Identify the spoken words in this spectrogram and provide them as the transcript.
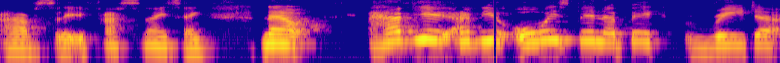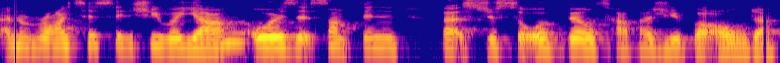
absolutely fascinating. Now, have you have you always been a big reader and a writer since you were young, or is it something that's just sort of built up as you've got older?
